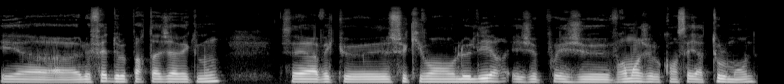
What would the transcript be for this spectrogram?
et le fait de le partager avec nous, c'est avec ceux qui vont le lire et je, je vraiment je le conseille à tout le monde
